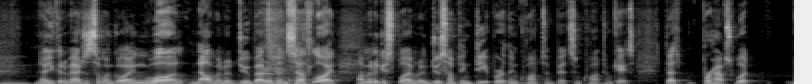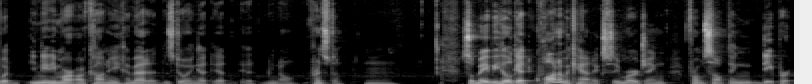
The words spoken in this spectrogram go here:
Hmm. Now you can imagine someone going, Well, now I'm going to do better than Seth Lloyd. I'm going to explain, I'm going to do something deeper than quantum bits and quantum gates. That's perhaps what, what Nima Arkani-Hamed is doing at, at, at you know, Princeton. Hmm. So maybe he'll get quantum mechanics emerging from something deeper.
